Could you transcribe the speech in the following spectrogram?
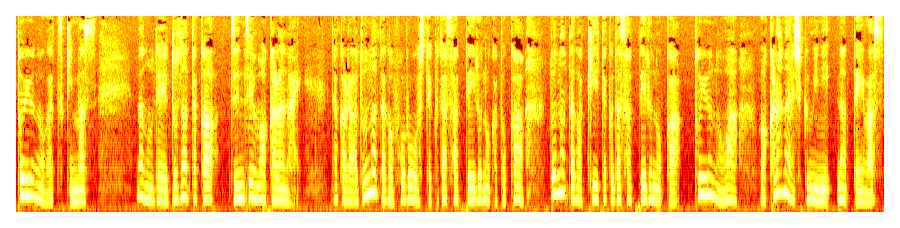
というのがつきます。なのでどなたか全然わからない。だからどなたがフォローしてくださっているのかとかどなたが聞いてくださっているのかというのはわからない仕組みになっています。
